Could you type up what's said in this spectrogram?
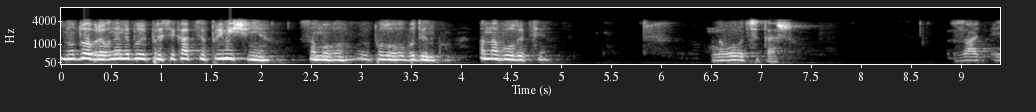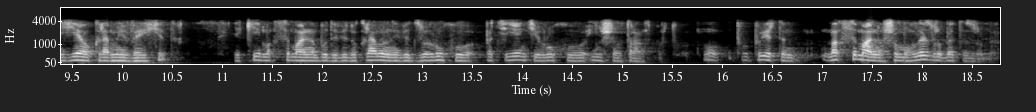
Ну добре, вони не будуть пересікатися в приміщенні самого пологового будинку, а на вулиці. На вулиці теж. Є окремий вихід, який максимально буде відокремлений від руху пацієнтів, руху іншого транспорту. Ну, повірте, максимально, що могли зробити, зробили.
